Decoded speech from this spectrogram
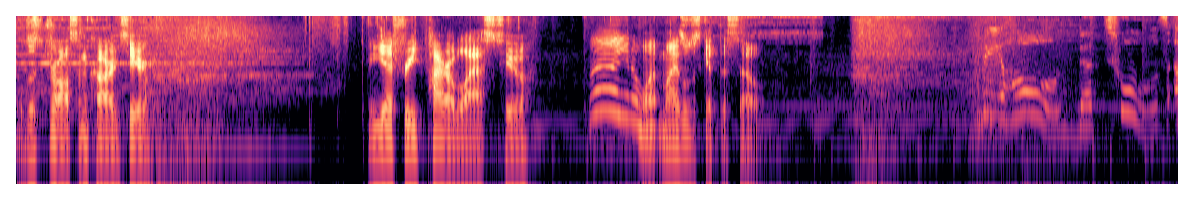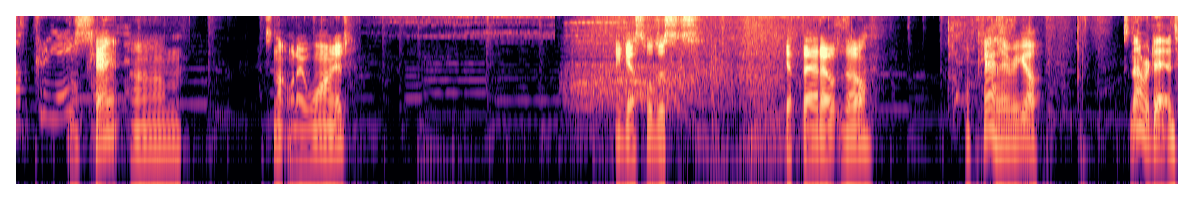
we'll just draw some cards here. You get a free pyroblast too. Eh, you know what? Might as well just get this out. Behold the tools of creation. Okay, um, it's not what I wanted. I guess we'll just get that out though. Okay, there we go. So now we're dead.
